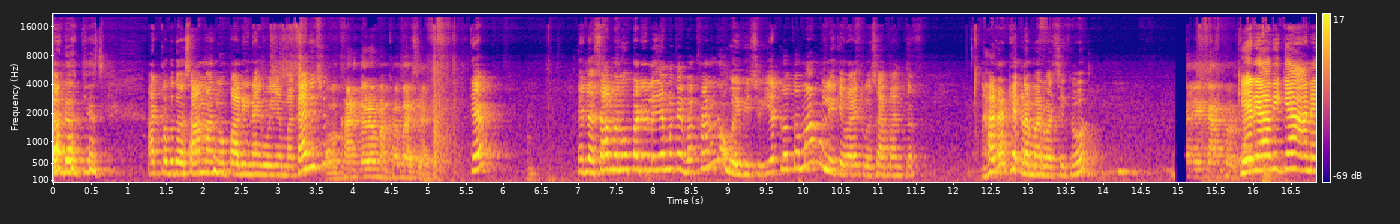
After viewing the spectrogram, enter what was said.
જાડો થયો છે. આટલો બધો સામાન ઉપાડી નાખ્યો એમાં. કાઢીશું વખાણ કરવામાં ખબર છે. કેમ? એટલે સામાન ઉપાડ્યો એટલે એમાં કંઈ વખાણ ન હોય બીજું. એટલો તો મામૂલી કહેવાય એટલો સામાન તો. હારા ઠેકડા મારવા શીખો ઘેરે આવી ગયા અને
